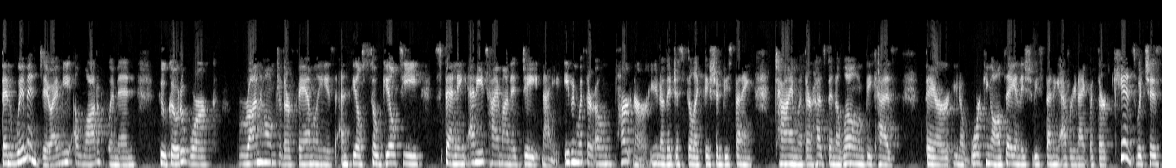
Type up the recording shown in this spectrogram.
than women do. I meet a lot of women who go to work run home to their families and feel so guilty spending any time on a date night, even with their own partner. You know, they just feel like they should be spending time with their husband alone because they're, you know, working all day and they should be spending every night with their kids, which is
